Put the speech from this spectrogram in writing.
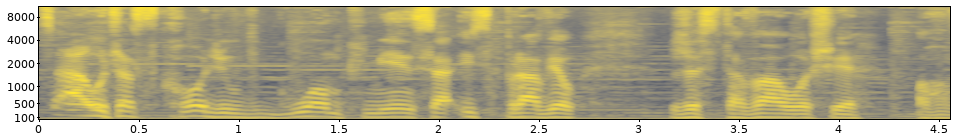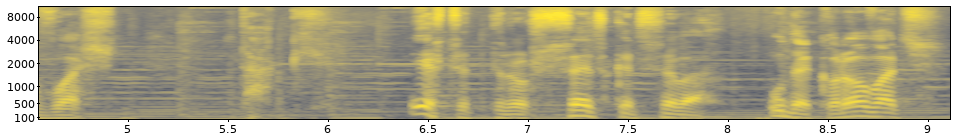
cały czas wchodził w głąb mięsa i sprawiał, że stawało się, o właśnie, takie. Jeszcze troszeczkę trzeba udekorować.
